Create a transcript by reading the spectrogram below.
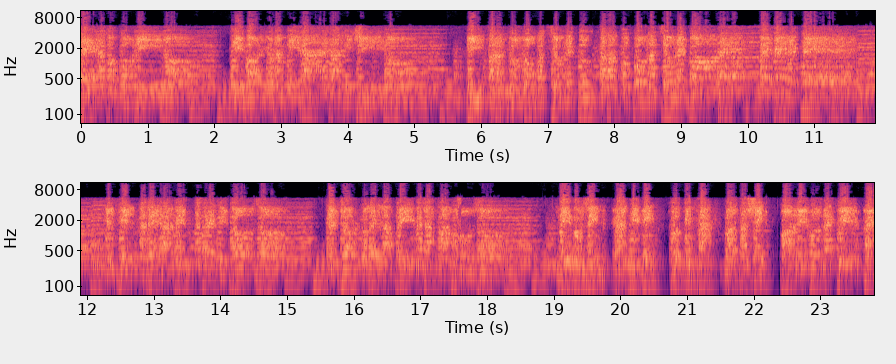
te a Topolino ti vogliono ammirare da vicino, ti faranno l'ovazione, tutta la popolazione vuole vedere te, il film è veramente strepitoso, nel giorno della prima è già famoso, limousine, grandi beat, tutti in frac, molto chic, Hollywood è qui per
